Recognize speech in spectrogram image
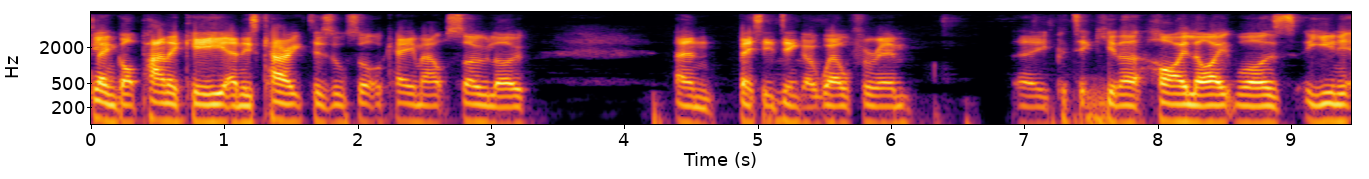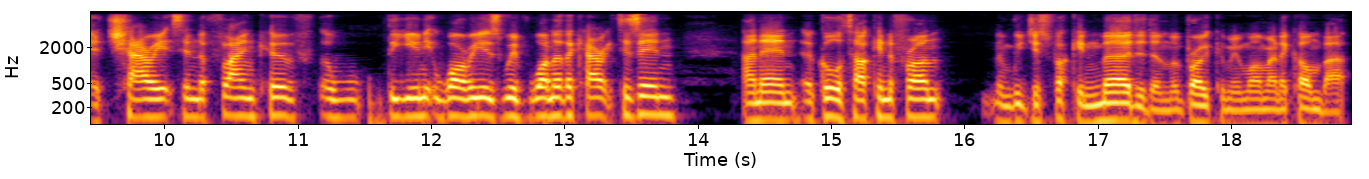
Glenn got panicky, and his characters all sort of came out solo, and basically it didn't go well for him. A particular highlight was a unit of chariots in the flank of the, the unit warriors with one of the characters in, and then a Gortach in the front, and we just fucking murdered them and broke them in one round of combat.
